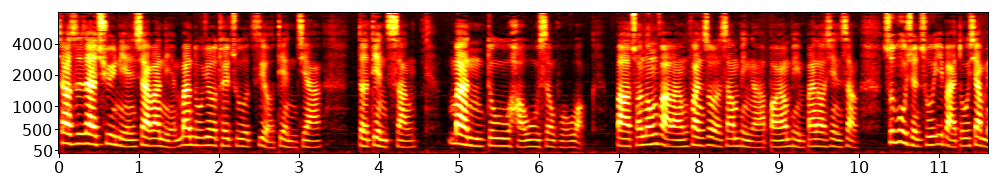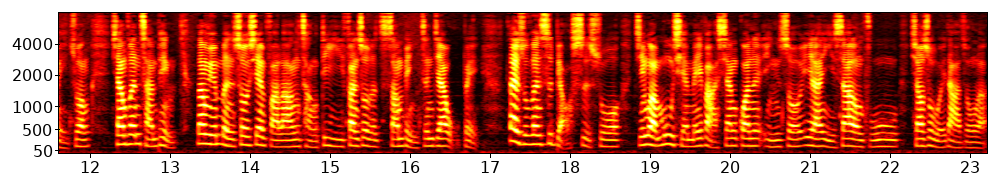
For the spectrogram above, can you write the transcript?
像是在去年下半年，曼都就推出了自有店家的电商曼都好物生活网，把传统发廊贩售的商品啊、保养品搬到线上，初步选出一百多项美妆、香氛产品，让原本受限发廊场地贩售的商品增加五倍。戴淑芬是表示说，尽管目前美发相关的营收依然以沙龙服务销售为大宗了，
